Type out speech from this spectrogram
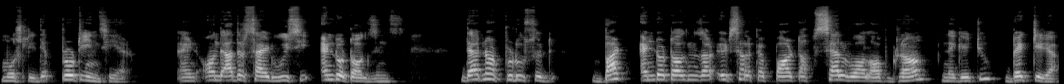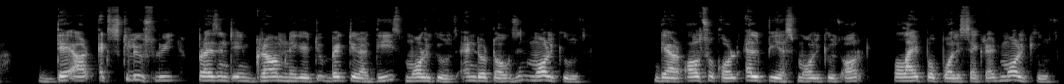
mostly the proteins here. And on the other side we see endotoxins. They are not produced but endotoxins are itself a part of cell wall of gram negative bacteria. They are exclusively present in gram negative bacteria these molecules endotoxin molecules. They are also called lps molecules or lipopolysaccharide molecules.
